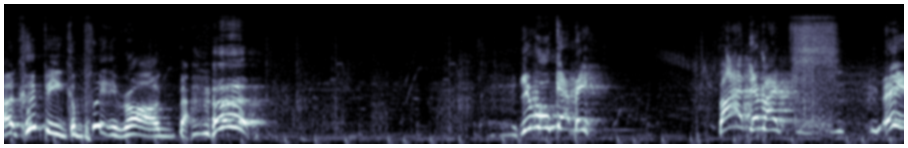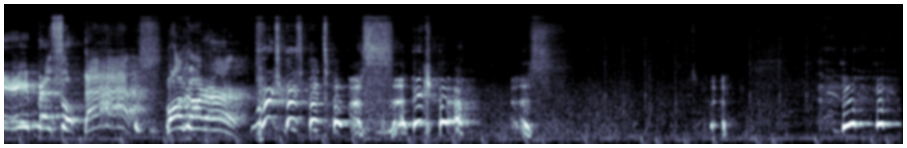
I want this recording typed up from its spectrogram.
I could be completely wrong, but you won't get me. Ah, never mind. He, missile. Ah, look on her.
